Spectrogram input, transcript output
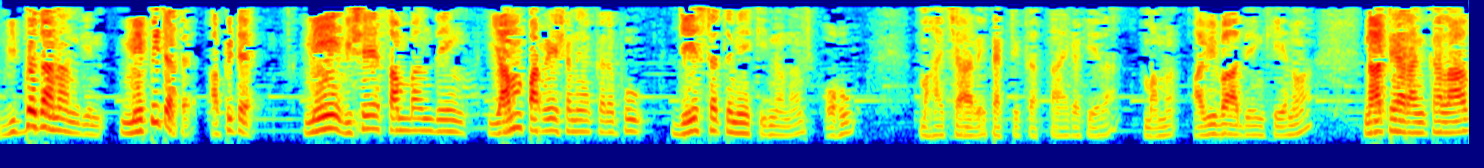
විද්වදානන්ගෙන් මෙපිටට අපිට මේ විෂය සම්බන්ධයෙන් යම් පරිශ්‍රණයක් කරපු ජේෂ්ඨතමෙක් ඉන්නවනම් ඔහු මහාචාර්ය පැට්‍රික් රත්නායක කියලා මම අවිවාදයෙන් කියනවා නාට්‍ය රංගකලාව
